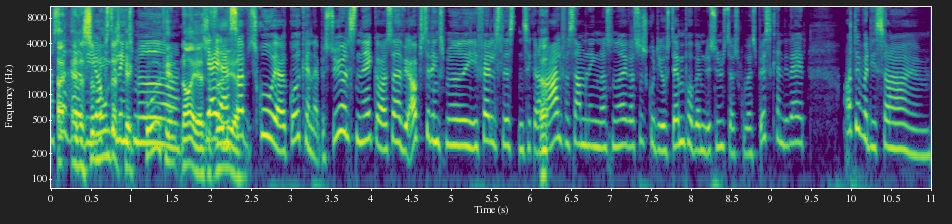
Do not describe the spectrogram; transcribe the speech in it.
Og så Er- er havde der vi så nogen, der skal godkende- Nå ja, ja, ja, så skulle jeg godkende af bestyrelsen, ikke? og så havde vi opstillingsmøde i fælleslisten til generalforsamlingen og sådan noget, ikke? og så skulle de jo stemme på, hvem de synes der skulle være spidskandidat. Og det var de så øh,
